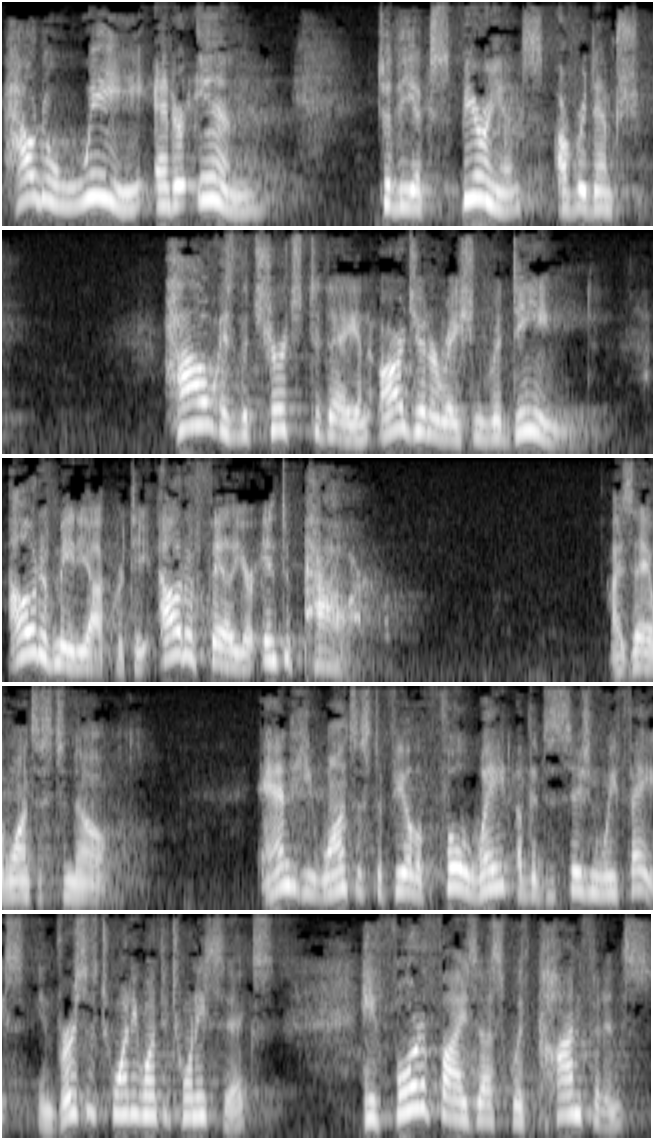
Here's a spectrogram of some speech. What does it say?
how do we enter in to the experience of redemption? How is the church today in our generation redeemed out of mediocrity, out of failure, into power? Isaiah wants us to know. And he wants us to feel the full weight of the decision we face. In verses 21 through 26, he fortifies us with confidence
